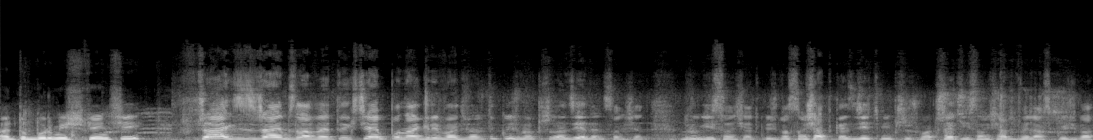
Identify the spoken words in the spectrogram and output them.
A to burmistrz święci? Wczoraj zjeżdżałem z lawety, chciałem ponagrywać, ale to kuźwa przylazł jeden sąsiad, drugi sąsiad, kuźwa, sąsiadka z dziećmi przyszła, trzeci sąsiad wylazł, kuźwa.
